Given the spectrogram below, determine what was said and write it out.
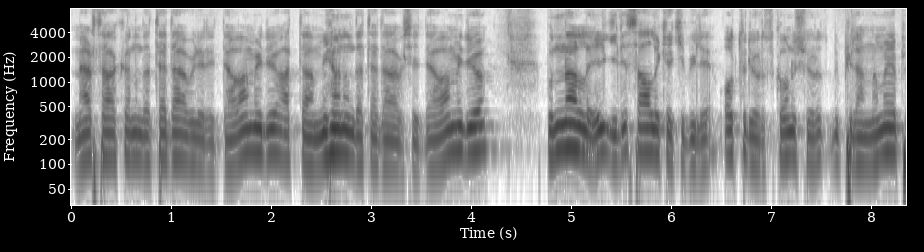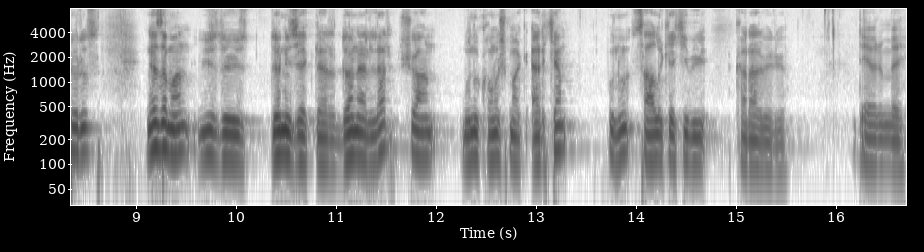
Mert Hakan'ın da tedavileri devam ediyor. Hatta Miha'nın da tedavisi devam ediyor. Bunlarla ilgili sağlık ekibiyle oturuyoruz, konuşuyoruz, bir planlama yapıyoruz. Ne zaman yüzde yüz dönecekler, dönerler. Şu an bunu konuşmak erken. Bunu sağlık ekibi karar veriyor. Devrim Bey.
